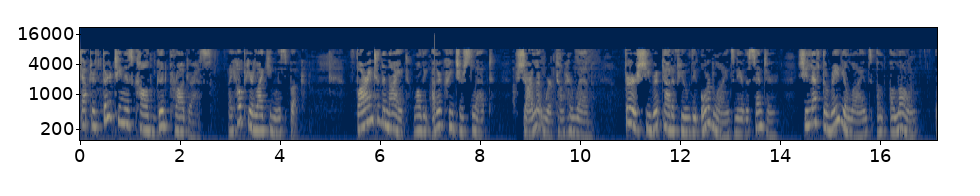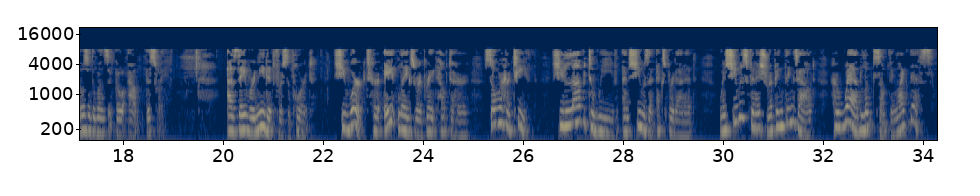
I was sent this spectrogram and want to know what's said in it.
Chapter 13 is called Good Progress. I hope you're liking this book. Far into the night, while the other creatures slept, Charlotte worked on her web. First, she ripped out a few of the orb lines near the center. She left the radial lines al- alone. Those are the ones that go out this way, as they were needed for support. She worked. Her eight legs were a great help to her. So were her teeth. She loved to weave, and she was an expert at it. When she was finished ripping things out, her web looked something like this.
